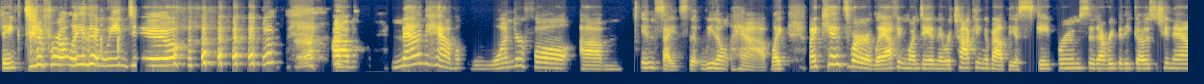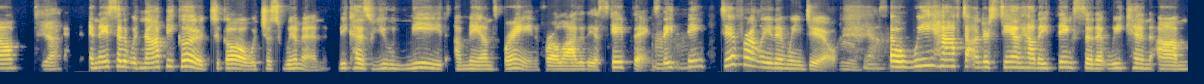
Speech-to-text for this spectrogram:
think differently than we do. Um, men have wonderful um, insights that we don't have. Like my kids were laughing one day and they were talking about the escape rooms that everybody goes to now. Yeah and they said it would not be good to go with just women because you need a man's brain for a lot of the escape things. Mm-hmm. They think differently than we do. Mm. Yeah. So we have to understand how they think so that we can um,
